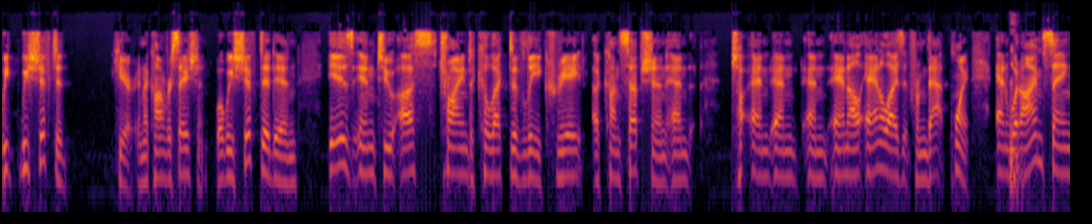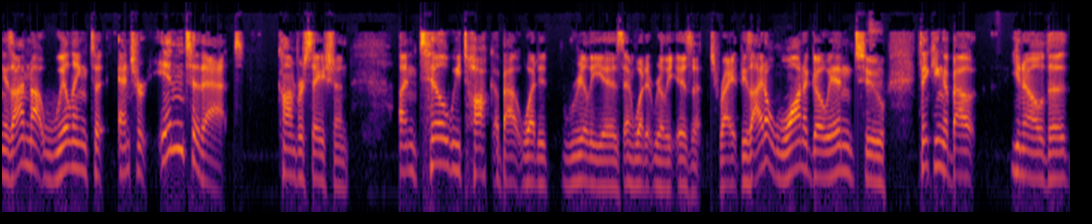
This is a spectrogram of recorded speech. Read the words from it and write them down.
we we shifted here in a conversation. What we shifted in is into us trying to collectively create a conception and and and and and I'll analyze it from that point. And what I'm saying is I'm not willing to enter into that conversation until we talk about what it really is and what it really isn't, right? Because I don't want to go into thinking about, you know, the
